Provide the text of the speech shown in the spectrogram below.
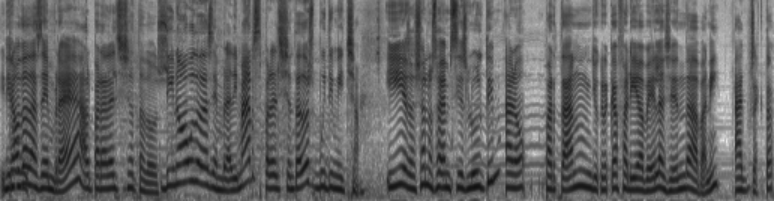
I 19 tu- de desembre, eh? Al Paral·lel 62. 19 de desembre, dimarts, per al 62, 8 i mitja. I és això, no sabem si és l'últim. Ah, no. Per tant, jo crec que faria bé la gent de venir. Exacte.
